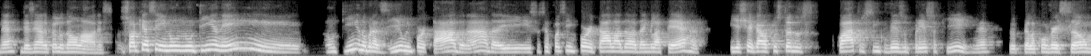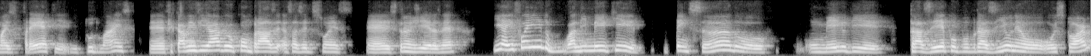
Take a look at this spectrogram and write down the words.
né, desenhada pelo Don Lawrence. Só que assim, não, não tinha nem não tinha no Brasil importado nada, e se você fosse importar lá da, da Inglaterra, ia chegar custando quatro, cinco vezes o preço aqui, né, pela conversão, mais frete e tudo mais, é, ficava inviável comprar essas edições é, estrangeiras, né, e aí foi indo, ali meio que pensando um meio de trazer para o Brasil, né, o, o Storm,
